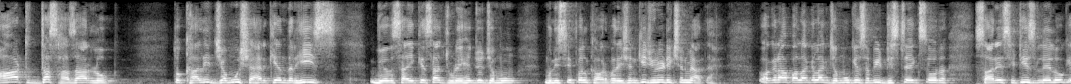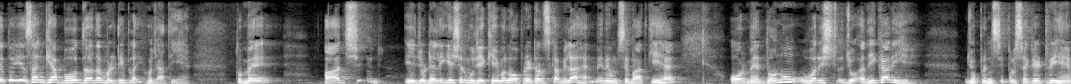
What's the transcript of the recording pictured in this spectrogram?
आठ दस हज़ार लोग तो खाली जम्मू शहर के अंदर ही इस व्यवसाय के साथ जुड़े हैं, जो जम्मू म्यूनिसिपल कॉरपोरेशन की जुरिडिक्शन में आता है। तो अगर आप अलग अलग जम्मू के सभी डिस्ट्रिक्ट्स और सारे सिटीज़ ले लोगे तो ये संख्या बहुत ज़्यादा मल्टीप्लाई हो जाती है। तो मैं आज ये जो डेलीगेशन मुझे केबल ऑपरेटर्स का मिला है, मैंने उनसे बात की है, और मैं दोनों वरिष्ठ जो अधिकारी हैं, जो प्रिंसिपल सेक्रेटरी हैं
